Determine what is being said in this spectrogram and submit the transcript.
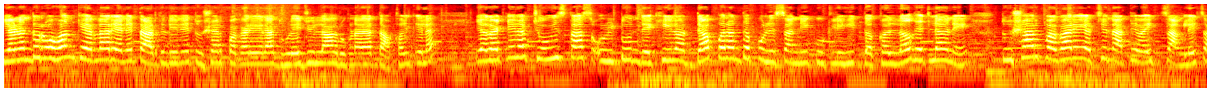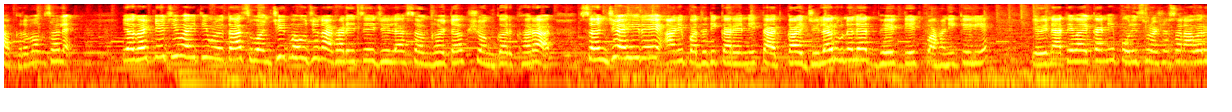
यानंतर रोहन खेरनार याने तातडीने तुषार पगार याला धुळे जिल्हा रुग्णालयात दाखल केलंय या घटनेला चोवीस तास उलटून देखील अद्यापपर्यंत पोलिसांनी कुठलीही दखल न घेतल्याने तुषार पगारे याचे नातेवाईक चांगलेच आक्रमक झाले. या घटनेची माहिती मिळताच वंचित बहुजन आघाडीचे जिल्हा संघटक शंकर खरात संजय हिरे आणि पदाधिकाऱ्यांनी तात्काळ जिल्हा रुग्णालयात भेट देत पाहणी केली आहे. यावेळी नातेवाईकांनी पोलीस प्रशासनावर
